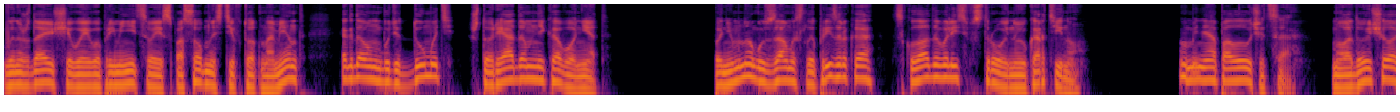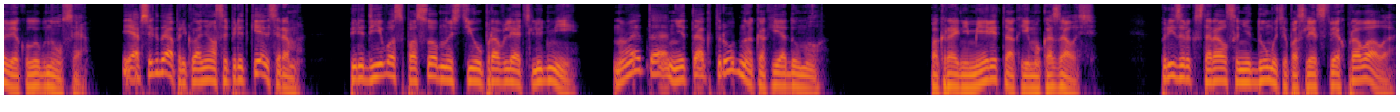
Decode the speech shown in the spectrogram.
вынуждающего его применить свои способности в тот момент, когда он будет думать, что рядом никого нет. Понемногу замыслы призрака складывались в стройную картину. «У меня получится», — молодой человек улыбнулся. Я всегда преклонялся перед Кельсером, перед его способностью управлять людьми. Но это не так трудно, как я думал. По крайней мере, так ему казалось. Призрак старался не думать о последствиях провала,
